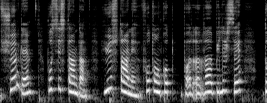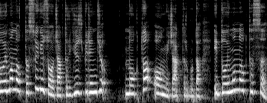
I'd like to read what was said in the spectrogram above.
şöyle bu sistemden 100 tane foton koparabilirse doyma noktası 100 olacaktır. 101. nokta olmayacaktır burada. E, doyma noktası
